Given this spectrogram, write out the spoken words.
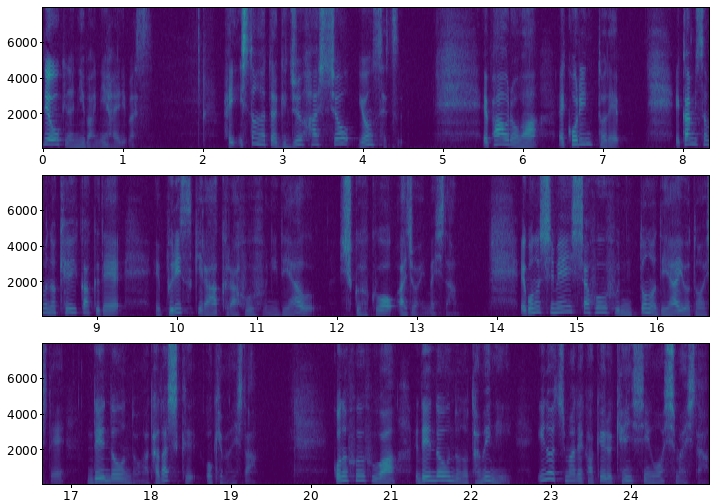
で大きな2番に入ります。はい使徒の働き18章4節。パウロはコリントで神様の計画でプリスキラ・クラ夫婦に出会う祝福を味わいました。この指名者夫婦との出会いを通して伝道運動が正しく起きました。この夫婦は伝道運動のために命までかける献身をしました。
